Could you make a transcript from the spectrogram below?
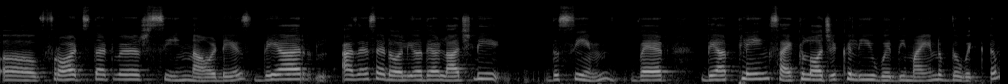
uh, frauds that we're seeing nowadays. They are, as I said earlier, they are largely the same, where they are playing psychologically with the mind of the victim,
